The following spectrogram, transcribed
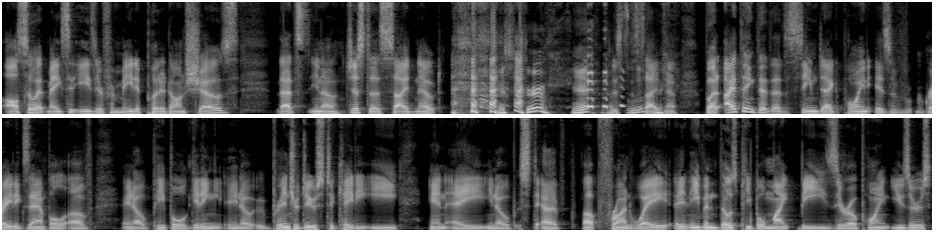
Also, it makes it easier for me to put it on shows. That's, you know, just a side note. That's true. Yeah, just a side note. But I think that the Steam Deck point is a great example of you know people getting you know introduced to KDE in a you know st- uh, upfront way, and even those people might be zero point users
